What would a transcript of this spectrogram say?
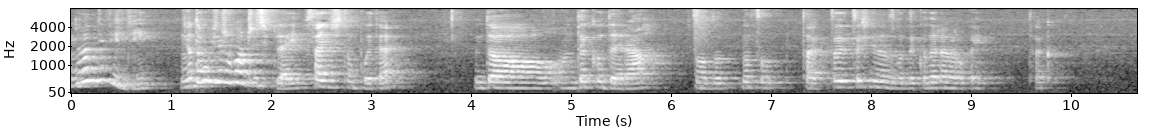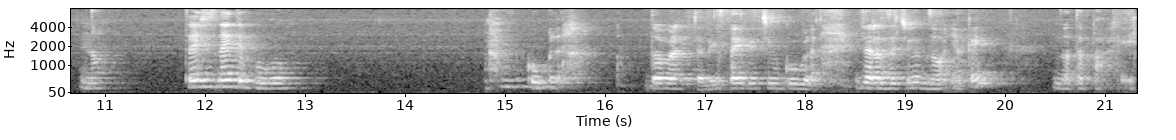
No, DVD. No to musisz włączyć play, wsadzić tą płytę do dekodera. No, do, no to tak, to, to się nazywa dekoder, ale okej. Tak. No. To ja się znajdę w Google. W Google. Dobra, dziadek, znajdę Ci w Google i zaraz do Ciebie dzwonię, okej? No to pa, hej.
